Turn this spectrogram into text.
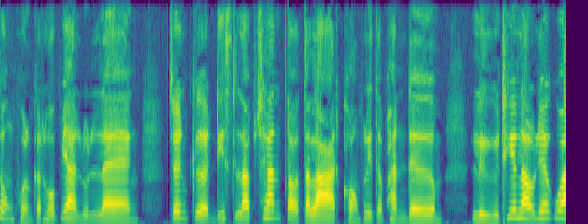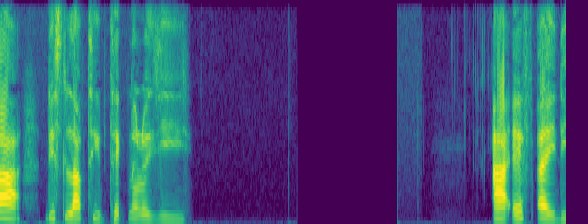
ส่งผลกระทบอย่างรุนแรง จนเกิด disruption ต่อตลาดของผลิตภัณฑ์เดิม หรือที่เราเรียกว่า disruptive technology RFID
